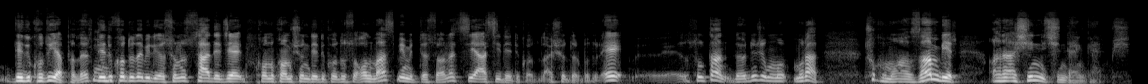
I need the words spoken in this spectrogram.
dedikodu yapılır. Siyasi. Dedikodu da biliyorsunuz sadece konu komşunun dedikodusu olmaz. Bir müddet sonra siyasi dedikodular şudur budur. E, Sultan 4. Mu- Murat çok muazzam bir anarşinin içinden gelmiş.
